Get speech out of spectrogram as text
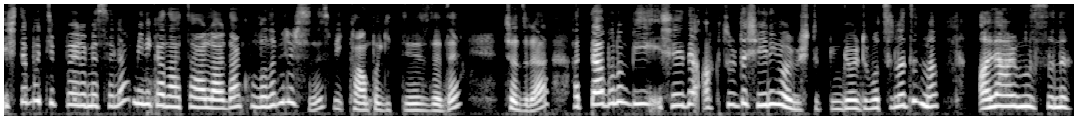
İşte bu tip böyle mesela minik anahtarlardan kullanabilirsiniz bir kampa gittiğinizde de çadıra. Hatta bunun bir şeyde Aktur'da şeyini görmüştük Güngör'cüm hatırladın mı? Alarmlısını.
